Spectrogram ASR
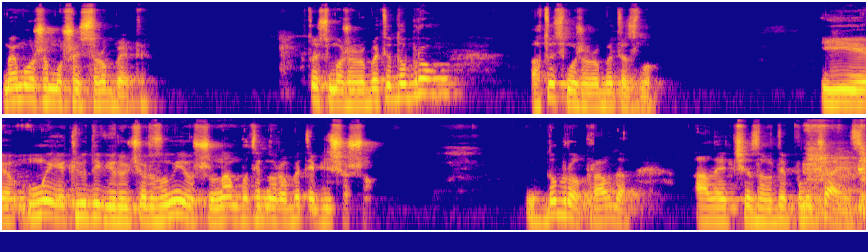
ми можемо щось робити. Хтось може робити добро, а хтось може робити зло. І ми, як люди віруючі, розуміємо, що нам потрібно робити більше що. Добро, правда? Але чи завжди виходить?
